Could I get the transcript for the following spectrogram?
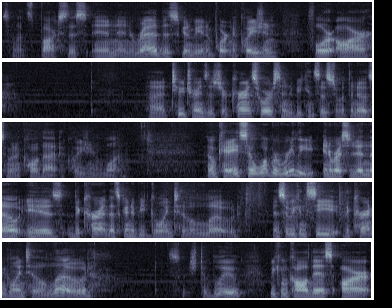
So let's box this in in red. This is going to be an important equation for our uh, two transistor current source and to be consistent with the notes, I'm going to call that equation 1. Okay, so what we're really interested in though is the current that's going to be going to the load. And so we can see the current going to the load, switch to blue, we can call this our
